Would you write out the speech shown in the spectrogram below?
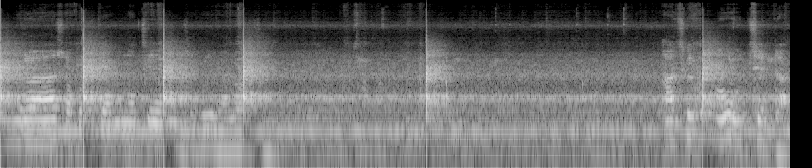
বন্ধুরা সকলে কেমন আছে সকলে ভালো আছে আজকে করব উচ্ছের ডাল।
